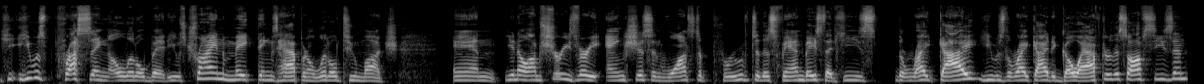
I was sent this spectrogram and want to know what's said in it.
he, he was pressing a little bit. He was trying to make things happen a little too much. And, you know, I'm sure he's very anxious and wants to prove to this fan base that he's the right guy. He was the right guy to go after this offseason.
